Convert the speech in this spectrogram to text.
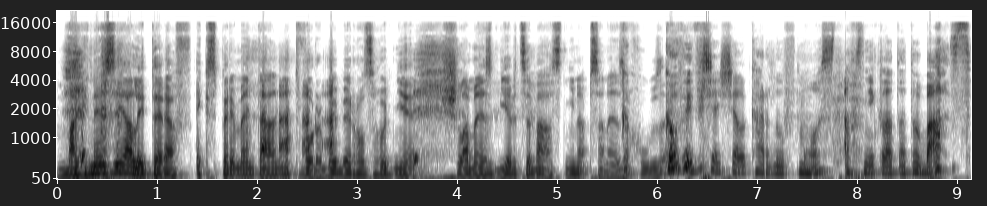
Magnezia litera v experimentální tvorbě by rozhodně šla mé sbírce básní napsané za chůze. Kovi přešel Karlův most a vznikla tato báse.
